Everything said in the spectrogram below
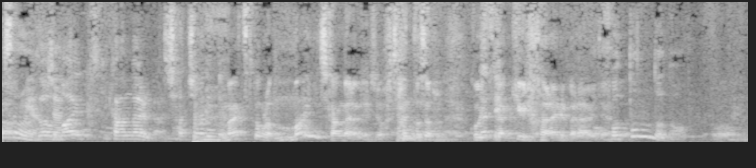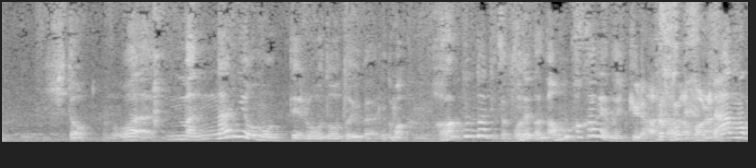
じ人のやっちゃう。は毎月考えるからね社長だって毎月ところ毎日考えるわけでしょ？ちゃんとそのこいつが給料払えるかなみたいな。ほとんどの人は、まあ、何をもって労働というかだけど、まあ、羽賀君だってさ5年間何も書かねえのに給料払ったからほら。何も書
